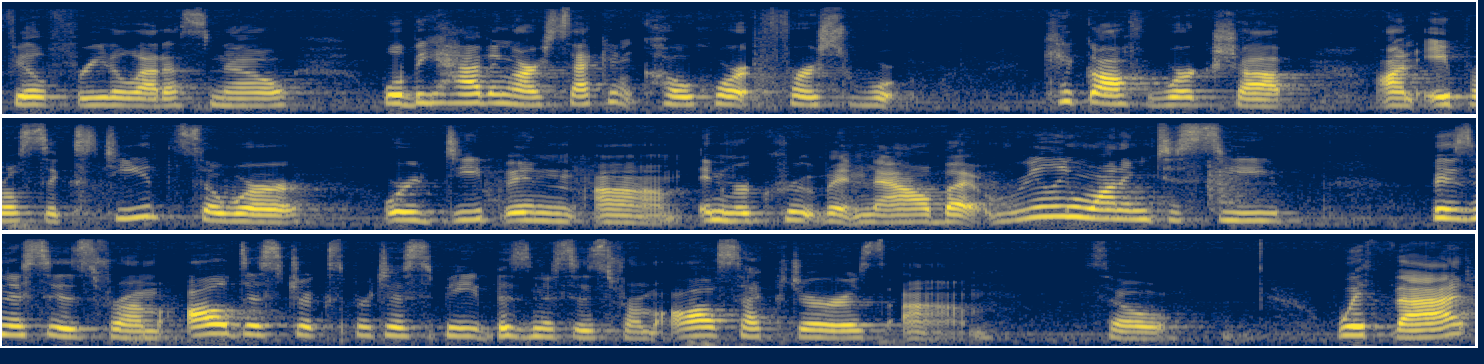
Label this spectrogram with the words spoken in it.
feel free to let us know. We'll be having our second cohort first wor- kickoff workshop on April 16th, so we're, we're deep in, um, in recruitment now, but really wanting to see businesses from all districts participate, businesses from all sectors. Um, so with that,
